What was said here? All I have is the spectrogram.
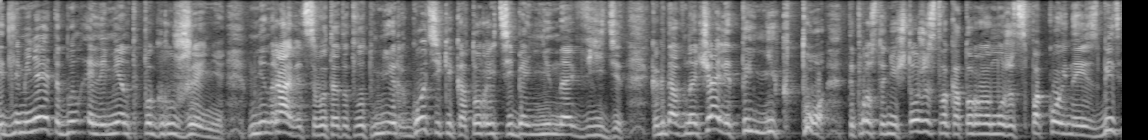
и для меня это был элемент погружения. Мне нравится вот этот вот мир готики, который тебя ненавидит. Когда вначале ты никто, ты просто ничтожество, которого может спокойно избить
